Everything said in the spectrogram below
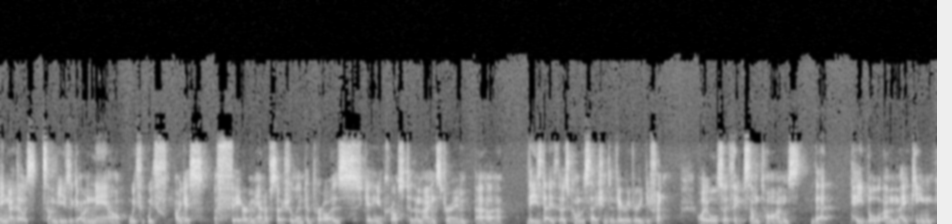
you know, that was some years ago. And now, with, with I guess, a fair amount of social enterprise getting across to the mainstream, uh, these days those conversations are very, very different. I also think sometimes that people are making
